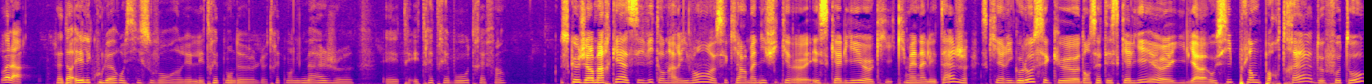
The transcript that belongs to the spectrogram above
voilà. J'adore. Et les couleurs aussi, souvent. hein, les, les traitements de, le traitement de l'image est, est très, très beau, très fin. Ce que j'ai remarqué assez vite en arrivant, c'est qu'il y a un magnifique escalier qui, qui mène à l'étage. Ce qui est rigolo, c'est que dans cet escalier, il y a aussi plein de portraits, de photos.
